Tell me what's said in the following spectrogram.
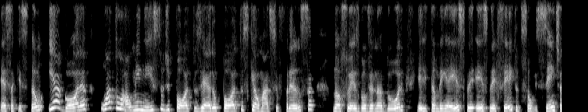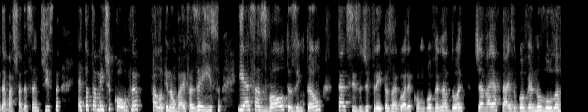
essa questão, e agora o atual ministro de Portos e Aeroportos, que é o Márcio França, nosso ex-governador, ele também é ex-prefeito de São Vicente, é da Baixada Santista, é totalmente contra, falou que não vai fazer isso, e essas voltas, então, Tarcísio de Freitas agora como governador, já vai atrás do governo Lula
